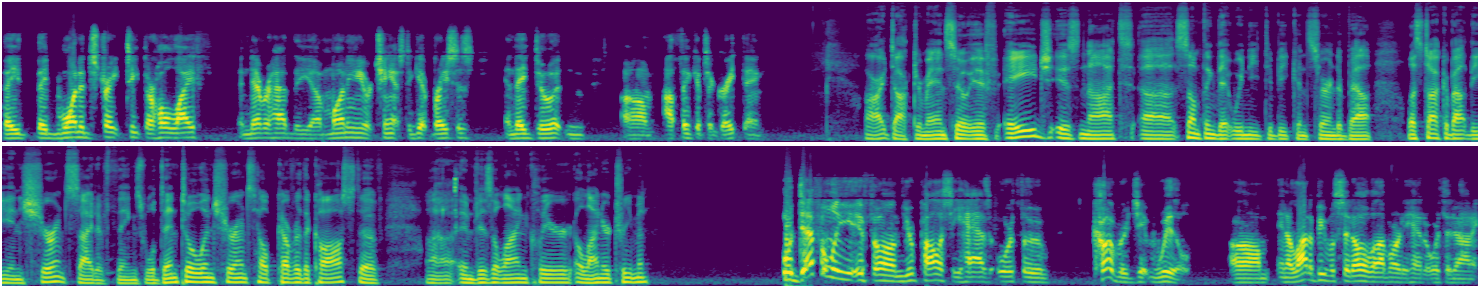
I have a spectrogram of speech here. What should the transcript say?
they they wanted straight teeth their whole life and never had the uh, money or chance to get braces, and they do it, and um, I think it's a great thing. All right, Dr. Mann. So, if age is not uh, something that we need to be concerned about, let's talk about the insurance side of things. Will dental insurance help cover the cost of uh, Invisalign clear aligner treatment? Well, definitely, if um, your policy has ortho coverage, it will. Um, and a lot of people said, "Oh, well, I've already had orthodontic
